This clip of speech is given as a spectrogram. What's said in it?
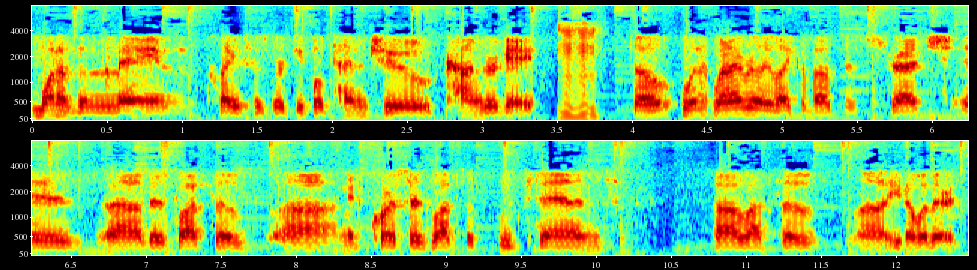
one of the main places where people tend to congregate. Mm-hmm. So, what, what I really like about this stretch is uh, there's lots of, uh, I mean, of course, there's lots of food stands, uh, lots of, uh, you know, whether it's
